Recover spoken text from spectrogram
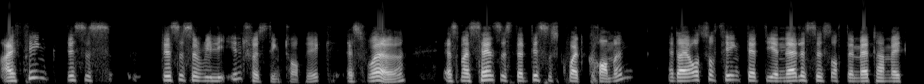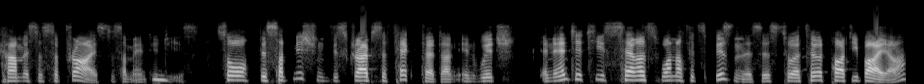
I think this is this is a really interesting topic as well, as my sense is that this is quite common and I also think that the analysis of the matter may come as a surprise to some hmm. entities. Mm. So the submission describes a fact pattern in which an entity sells one of its businesses to a third party buyer.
